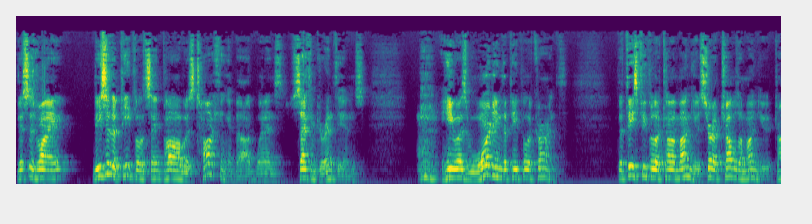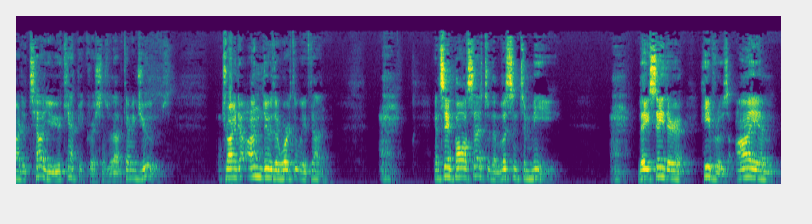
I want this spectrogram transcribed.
This is why these are the people that St. Paul was talking about when in 2 Corinthians he was warning the people of Corinth that these people have come among you, sort of troubled among you, trying to tell you you can't be Christians without becoming Jews, trying to undo the work that we've done. And St. Paul says to them, Listen to me. They say they're Hebrews. I am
